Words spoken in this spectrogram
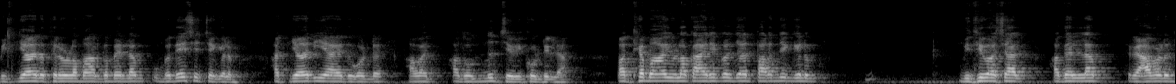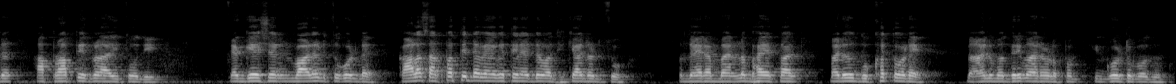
വിജ്ഞാനത്തിലുള്ള മാർഗമെല്ലാം ഉപദേശിച്ചെങ്കിലും അജ്ഞാനിയായതുകൊണ്ട് അവൻ അതൊന്നും ചെവിക്കൊണ്ടില്ല. പഥ്യമായുള്ള കാര്യങ്ങൾ ഞാൻ പറഞ്ഞെങ്കിലും വിധിവശാൽ അതെല്ലാം രാവണന് അപ്രാപ്യങ്ങളായി തോന്നി. ലങ്കേശ്വരൻ വാളെടുത്തുകൊണ്ട് കാളസർപ്പത്തിന്റെ വേഗത്തിൽ എന്നെ വധിക്കാനെടുത്തു. നേരം മരണഭയത്താൽ മനു ദുഃഖത്തോടെ നാലു മന്ത്രിമാരോടൊപ്പം ഇങ്ങോട്ട് പോന്നു.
